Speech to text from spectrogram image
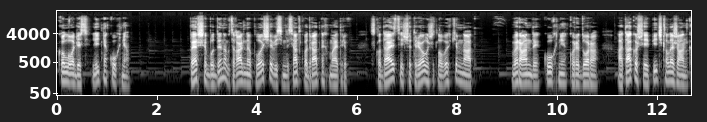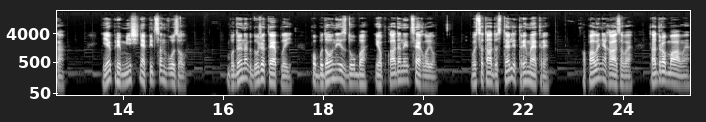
колодязь, літня кухня. Перший будинок загальною площею 80 квадратних метрів. Складається з чотирьох житлових кімнат, веранди, кухні, коридора, а також є пічка-лежанка. Є приміщення під санвузол. Будинок дуже теплий, побудований з дуба і обкладений цеглою. Висота до стелі 3 метри. Опалення газове, та дробами.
